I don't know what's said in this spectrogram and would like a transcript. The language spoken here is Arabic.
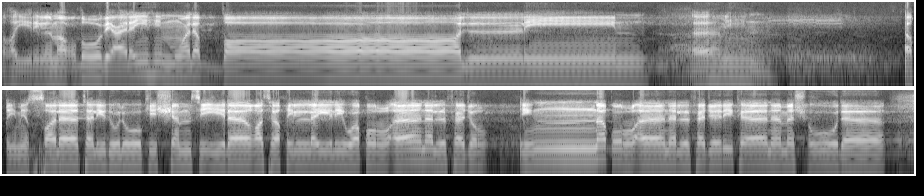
غير المغضوب عليهم ولا الضالين. آمين. أقم الصلاة لدلوك الشمس إلى غسق الليل وقرآن الفجر. إن قرآن الفجر كان مشهوداً.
